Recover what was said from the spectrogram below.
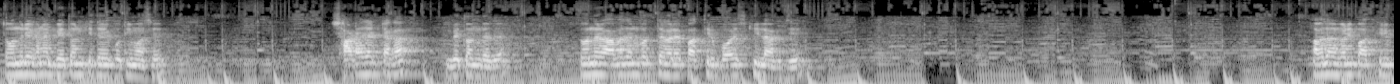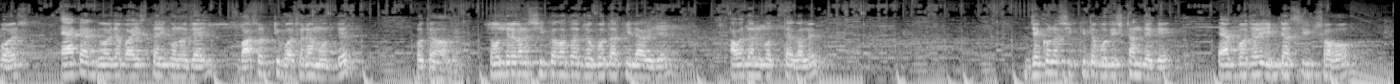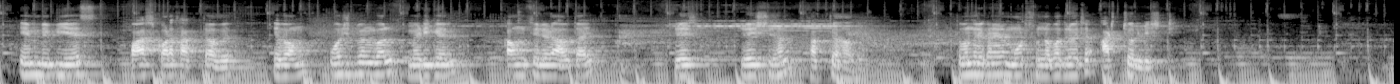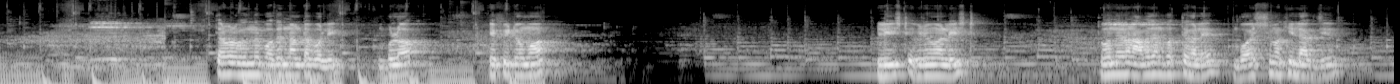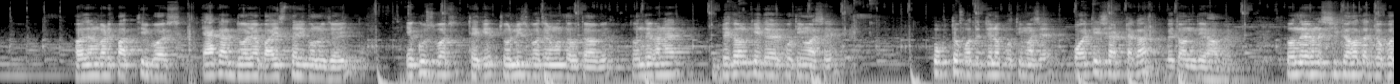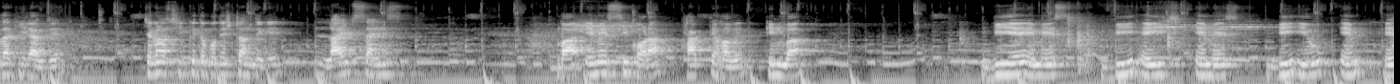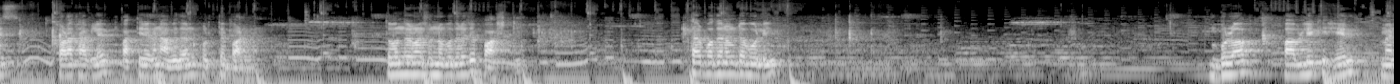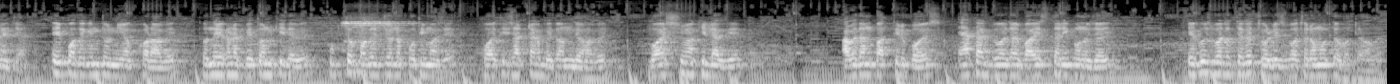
তো বন্ধুরা এখানে বেতন কী দেবে প্রতি মাসে? ষাট হাজার টাকা বেতন দেবে। তো বন্ধুরা আবেদন করতে গেলে প্রার্থীর বয়স কী লাগছে? আবেদনকারী প্রার্থীর বয়স এক এক দু হাজার বাইশ তারিখ অনুযায়ী বাষট্টি বছরের মধ্যে হতে হবে। তোমাদের এখানে শিক্ষাগত যোগ্যতা কী লাগছে? আবেদন করতে গেলে যে কোনো শিক্ষিত প্রতিষ্ঠান থেকে এক বছরের ইন্টার্নশিপ সহ এমবিবিএস পাস করা থাকতে হবে এবং ওয়েস্ট বেঙ্গল মেডিকেল কাউন্সিলের আওতায় রেজিস্ট্রেশন থাকতে হবে। তোমাদের এখানে মোট শূন্যপদ রয়েছে আটচল্লিশটি। তারপর বন্ধু পদের নামটা বলি। Block, epidemiologist epidemiologist. তো বন্ধু এখন আবেদন করতে গেলে বয়স সীমা কী লাগছে? আবেদনকারী প্রার্থীর বয়স এক এক দু হাজার বাইশ তারিখ অনুযায়ী একুশ বছর থেকে চল্লিশ বছরের মধ্যে হতে হবে। তো এখানে বেতন কী দেবে প্রতি মাসে? উক্ত পদের জন্য প্রতি মাসে পঁয়ত্রিশ হাজার টাকা বেতন দেওয়া হবে। তো এখানে শিক্ষাগত যোগ্যতা কী লাগছে? যে কোনো শিক্ষিত প্রতিষ্ঠান থেকে লাইফ সায়েন্স বা এমএসসি করা থাকতে হবে কিংবা BA MS BH MS BUMS করা থাকলে প্রার্থীরা এখানে আবেদন করতে পারবেন তো বন্ধুরা এখানে শূন্যপদ রয়েছে পাঁচটি। তার পদের নামটা বলি। Block public health manager. এই পদে কিন্তু নিয়োগ করা হবে। তোমাদের এখানে বেতন কী দেবে? উক্ত পদের জন্য প্রতি মাসে পঁয়ত্রিশ হাজার টাকা বেতন দেওয়া হবে। বয়স সীমা কী লাগছে আবেদন বয়স এক এক দু তারিখ অনুযায়ী একুশ বছর থেকে চল্লিশ বছরের মধ্যে হতে হবে।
